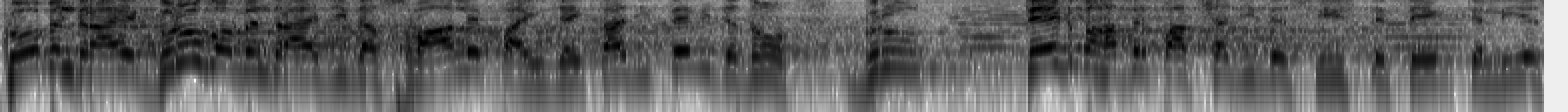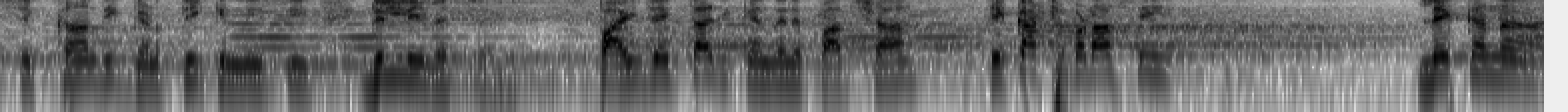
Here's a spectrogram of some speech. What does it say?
ਗੋਬਿੰਦ ਰਾਏ, ਗੁਰੂ ਗੋਬਿੰਦ ਰਾਏ ਜੀ ਦਾ ਸਵਾਲ ਹੈ ਭਾਈ ਜੈਤਾ ਜੀ ਤੇ ਵੀ ਜਦੋਂ ਗੁਰੂ ਤੇਗ ਬਹਾਦਰ ਪਾਤਸ਼ਾਹ ਜੀ ਦੇ ਸੀਸ ਤੇ ਤੇਗ ਚੱਲੀਏ, ਸਿੱਖਾਂ ਦੀ ਗਿਣਤੀ ਕਿੰਨੀ ਸੀ ਦਿੱਲੀ ਵਿੱਚ? ਭਾਈ ਜੈਤਾ ਜੀ ਕਹਿੰਦੇ ਨੇ, ਪਾਤਸ਼ਾਹ ਇਕੱਠ ਬੜਾ ਸੀ। ਲੇਕਿਨ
